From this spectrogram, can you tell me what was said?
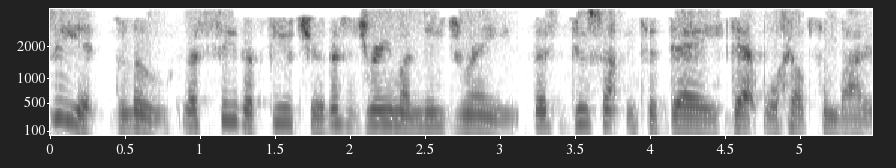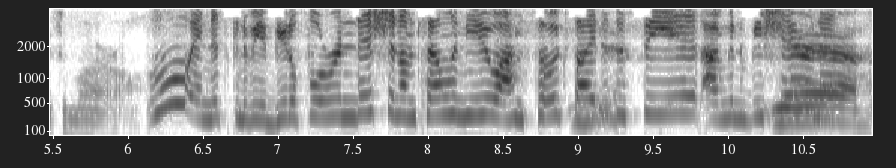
see it blue. Let's see the future. Let's dream a new dream. Let's do something today that will help somebody tomorrow. Ooh, and it's going to be a beautiful rendition. I'm telling you. I'm so excited Yeah. to see it. I'm going to be sharing it. yeah,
